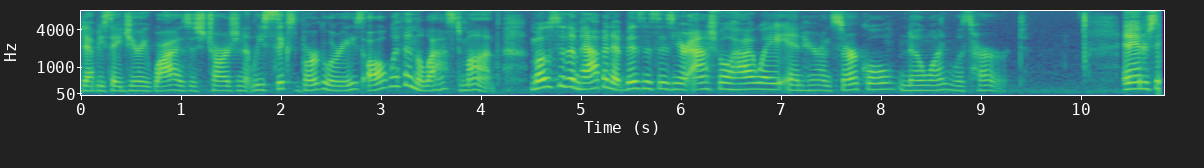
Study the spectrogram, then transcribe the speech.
Deputies say Jerry Wise is charged in at least six burglaries, all within the last month. Most of them happened at businesses near Asheville Highway and Hearon Circle. No one was hurt. And Anderson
